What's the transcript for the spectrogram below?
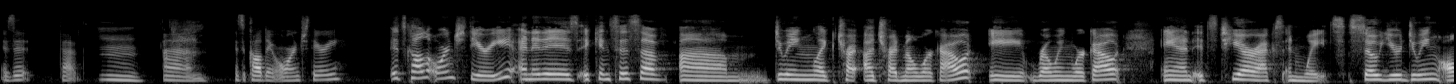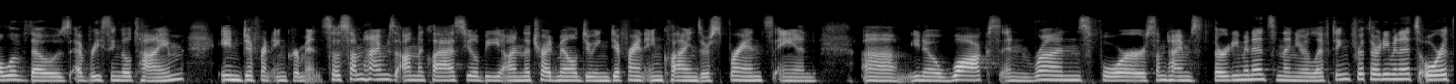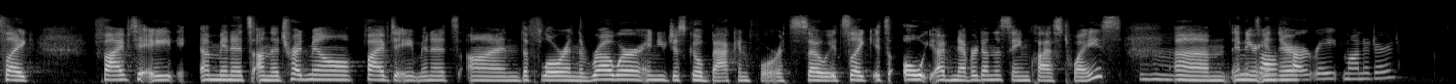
is it that? Mm. Um, is it called the Orange Theory? It's called Orange Theory, and it is. It consists of um, doing like a treadmill workout, a rowing workout, and it's TRX and weights. So you're doing all of those every single time in different increments. So sometimes on the class you'll be on the treadmill doing different inclines or sprints, and um, you know walks and runs for sometimes 30 minutes, and then you're lifting for 30 minutes, or it's like five to eight uh, minutes on the treadmill, five to eight minutes on the floor in the rower, and you just go back and forth. So it's like it's oh, I've never done the same class twice. Um, and, And you're it's all in there. heart rate monitored.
